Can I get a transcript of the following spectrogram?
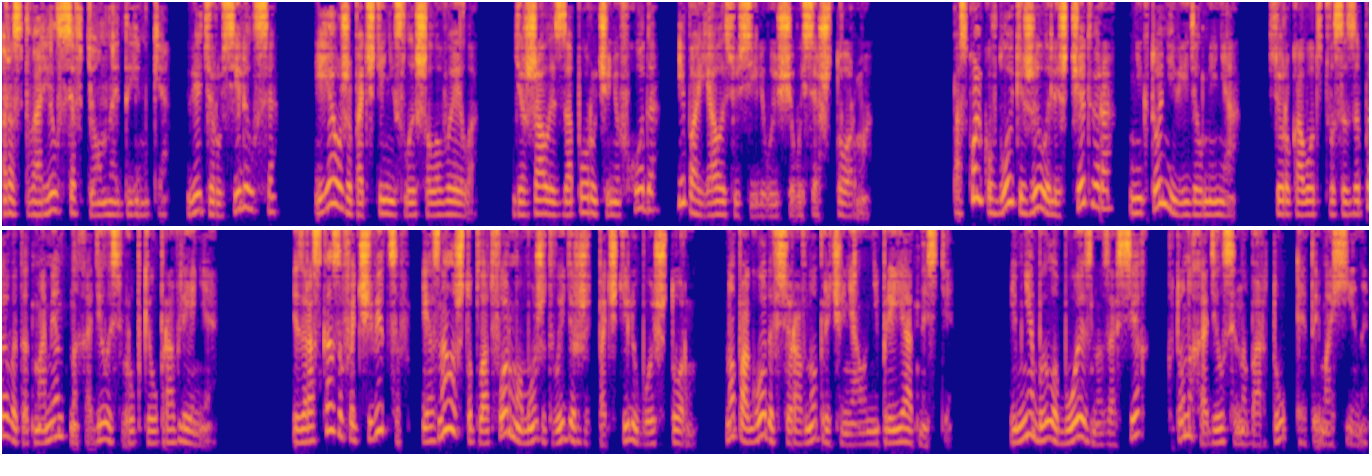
растворился в темной дымке, ветер усилился, и я уже почти не слышала Вейла, держалась за поручень у входа и боялась усиливающегося шторма. Поскольку в блоке жило лишь четверо, никто не видел меня. Все руководство СЗП в этот момент находилось в рубке управления. Из рассказов очевидцев я знала, что платформа может выдержать почти любой шторм, но погода все равно причиняла неприятности. И мне было боязно за всех, кто находился на борту этой махины.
